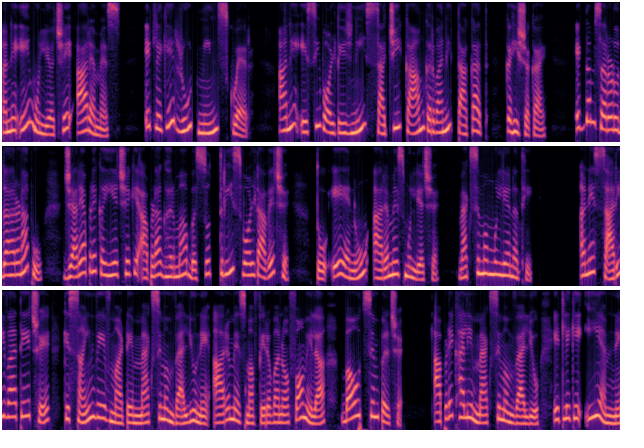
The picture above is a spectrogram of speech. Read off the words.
અને એ મૂલ્ય છે આરએમએસ, એટલે કે રૂટ મીન સ્ક્વેર. આને એસી વોલ્ટેજની સાચી કામ કરવાની તાકાત કહી શકાય. એકદમ સરળ ઉદાહરણ આપું. જ્યારે આપણે કહીએ છીએ કે આપણા ઘરમાં બસો ત્રીસ વોલ્ટ આવે છે, તો એ એનું આરએમએસ મૂલ્ય છે. મેક્સિમમ મૂલ્ય નથી. અને સારી વાત એ છે કે સાઇન વેવ માટે મેક્સિમમ વેલ્યુને આરએમએસમાં ફેરવવાનો ફોર્મ્યુલા બહુ જ સિમ્પલ છે. આપણે ખાલી મેક્સિમમ વેલ્યુ એટલે કે ઈએમને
